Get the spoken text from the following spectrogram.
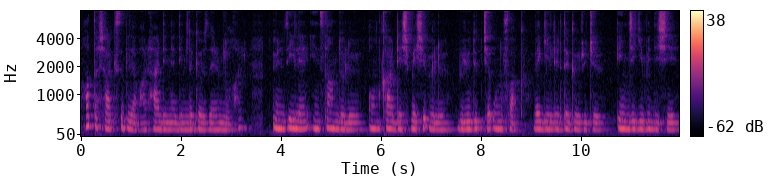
Hatta şarkısı bile var. Her dinlediğimde gözlerim dolar. Ünziyle insan dölü, on kardeş beşi ölü, büyüdükçe un ufak ve gelir de görücü, inci gibi dişi,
